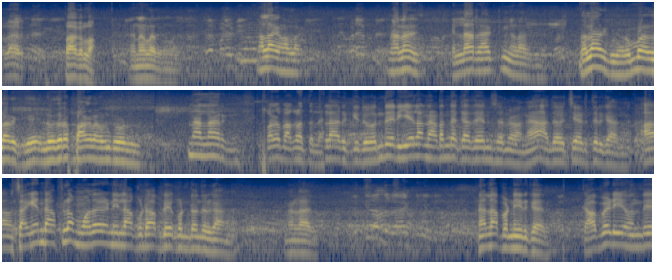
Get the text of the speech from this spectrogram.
நல்லா இருக்கு பார்க்கலாம். நல்லா இருக்கு நல்லா இருக்கு நல்லா நல்லா இருக்கு. எல்லாரும் ஆக்டிங் நல்லா இருக்கு நல்லா இருக்குங்க ரொம்ப நல்லா இருக்கு இன்னொரு தடவை பார்க்கலாம்னு தோணுது. நல்லா இருக்கு படம் பார்க்கறதுல. நல்லா இருக்கு இது வந்து ரியலாக நடந்த கதைன்னு சொல்லுவாங்க. அதை வச்சு எடுத்திருக்காங்க. செகண்ட் ஹாஃப்ல முதல் நிலா கூட அப்படியே கொண்டு வந்திருக்காங்க. நல்லா இருக்கு நல்லா பண்ணியிருக்காரு. கபடி வந்து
